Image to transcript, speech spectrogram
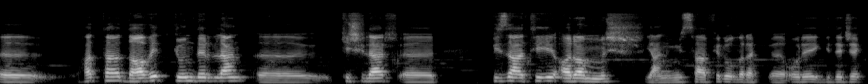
e, hatta davet gönderilen e, kişiler e, bizatihi aranmış yani misafir olarak e, oraya gidecek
